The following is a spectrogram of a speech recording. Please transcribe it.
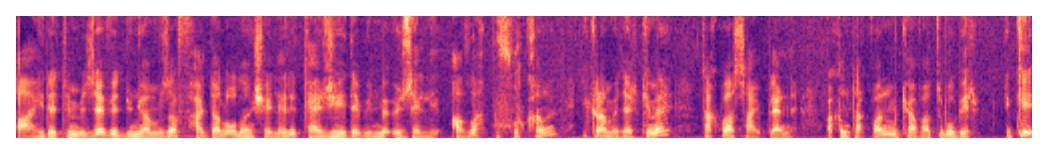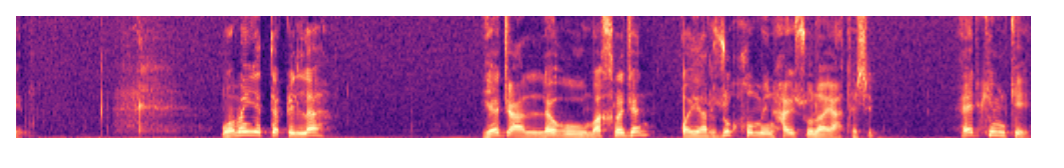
Ahiretimize ve dünyamıza faydalı olan şeyleri tercih edebilme özelliği. Allah bu furkanı ikram eder. Kime? Takva sahiplerine. Bakın takvanın mükafatı bu bir. İki, وَمَنْ يَتَّقِ اللّٰهِ يَجْعَلْ لَهُ مَخْرَجًا وَيَرْزُقْهُ مِنْ حَيْسُ لَا يَحْتَسِبْ Her kim ki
